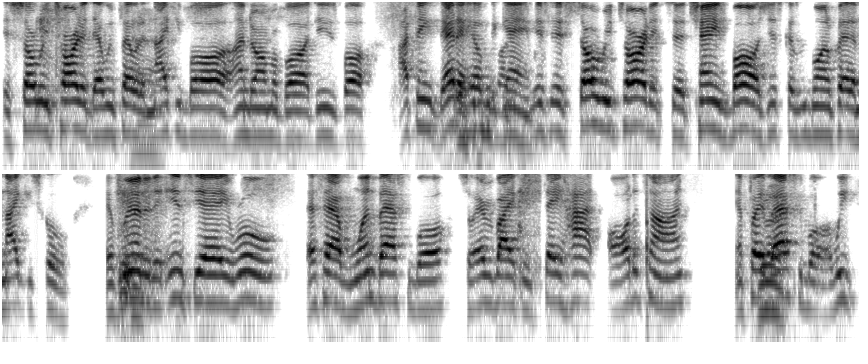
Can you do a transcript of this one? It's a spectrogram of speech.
It's so retarded that we play with a Nike ball, Under Armour ball, Adidas ball. I think that'll help the game. It's, it's so retarded to change balls just because we're going to play at a Nike school. If we're under the NCAA rule, let's have one basketball so everybody can stay hot all the time and play right. basketball. We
